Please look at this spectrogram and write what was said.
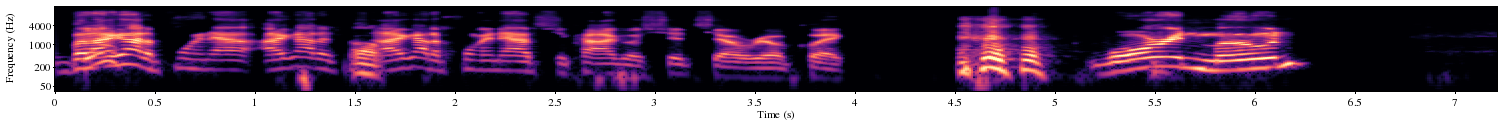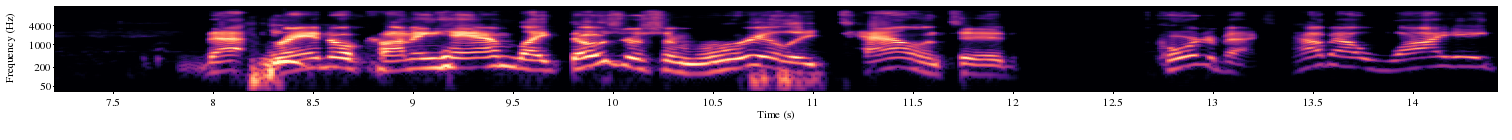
but I got to point out, I got to, Oh. I got to point out Chicago shit show real quick. Warren Moon, that Randall Cunningham, like those are some really talented quarterbacks. How about Y.A.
